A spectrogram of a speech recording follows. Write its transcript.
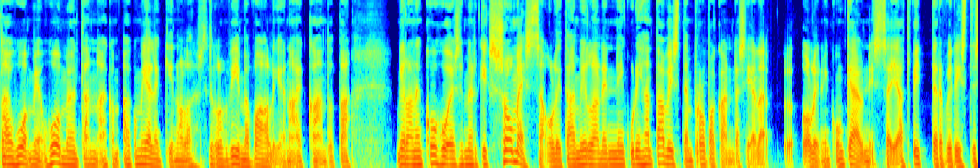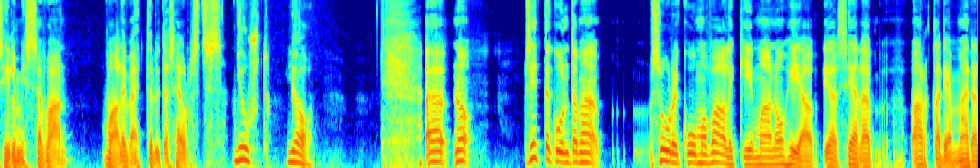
tai huomioon, huomioon tämän aika, aika mielenkiinnolla silloin viime vaalien aikaan, tota, millainen kohu esimerkiksi somessa oli tai millainen niin kuin ihan tavisten propaganda siellä oli niin kuin käynnissä ja Twitter vilisti silmissä vaan vaaliväittelytä seurastessa. Just, joo. Ö, no sitten kun tämä suuri kuuma vaalikiima on ohi ja, ja siellä Arkadianmäellä,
